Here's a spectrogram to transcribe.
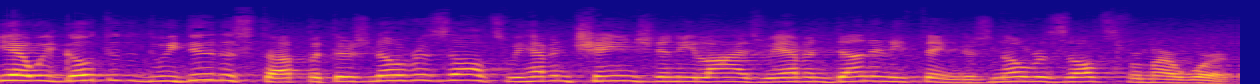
Yeah, we go through, the, we do this stuff, but there's no results. We haven't changed any lives. We haven't done anything. There's no results from our work.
